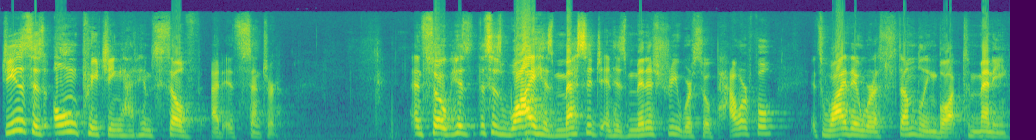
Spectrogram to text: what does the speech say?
Jesus' own preaching had Himself at its center. And so his, this is why his message and his ministry were so powerful. It's why they were a stumbling block to many.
